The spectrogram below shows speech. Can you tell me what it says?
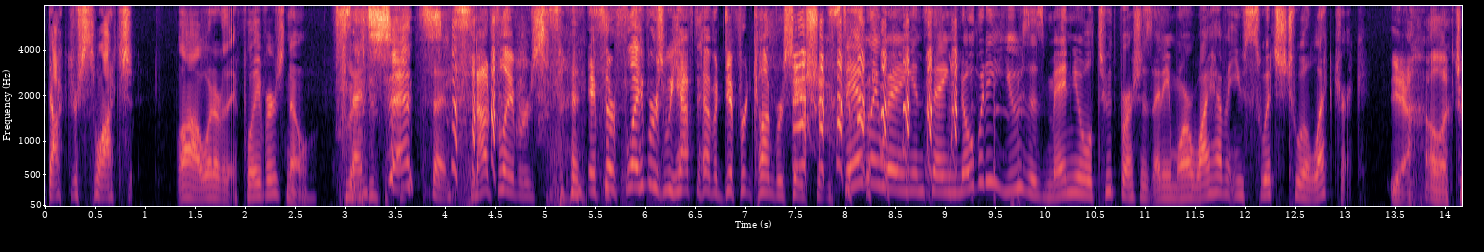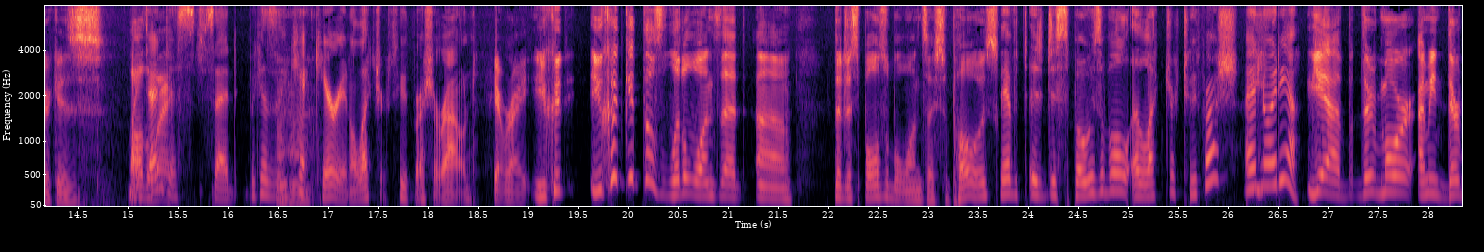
Dr. Squatch, uh, whatever they flavors. No, scents. Scents. Scents. Not flavors. if they're flavors, we have to have a different conversation. Stanley weighing in saying nobody uses manual toothbrushes anymore. Why haven't you switched to electric? Yeah, electric is My All the way. dentist said because you can't carry an electric toothbrush around. yeah right. You could you could get those little ones that uh, the disposable ones, I suppose. They have a disposable electric toothbrush. I had no idea. Yeah, but they're more. I mean, they're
